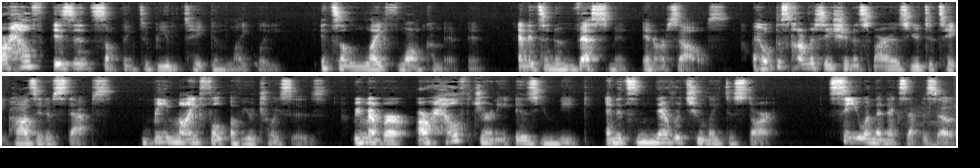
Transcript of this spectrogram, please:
Our health isn't something to be taken lightly, it's a lifelong commitment, and it's an investment in ourselves. I hope this conversation inspires you to take positive steps. Be mindful of your choices. Remember, our health journey is unique and it's never too late to start. See you on the next episode.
